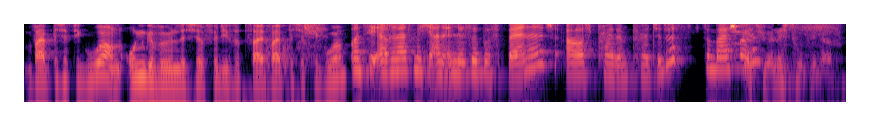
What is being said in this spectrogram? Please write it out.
weibliche Figur und ungewöhnliche für diese Zeit weibliche Figur. Und sie erinnert mich an Elizabeth Bennet aus Pride and Prejudice zum Beispiel. Natürlich tut sie das.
